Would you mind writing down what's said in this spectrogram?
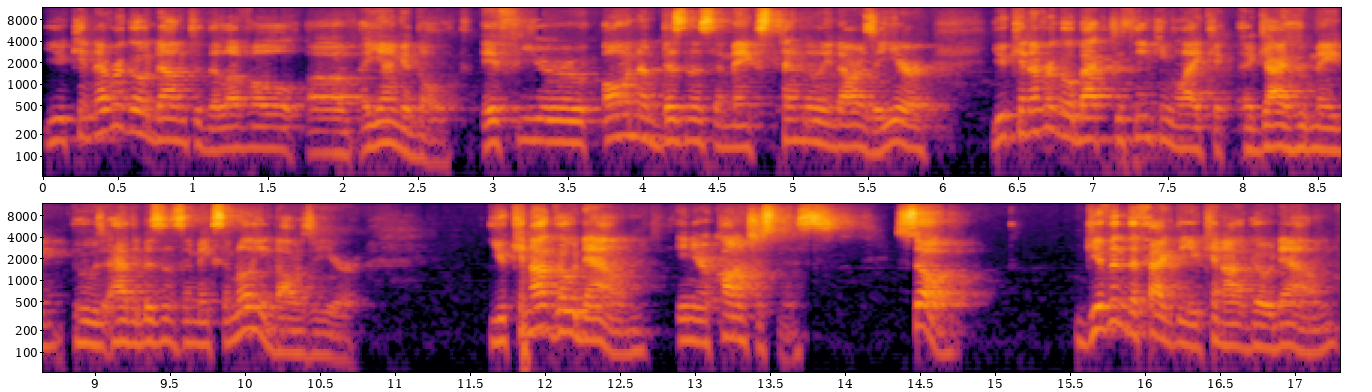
you can never go down to the level of a young adult. If you own a business that makes $10 million a year, you can never go back to thinking like a, guy who made, who's had a business that makes a million dollars a year. You cannot go down in your consciousness. So given the fact that you cannot go down,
